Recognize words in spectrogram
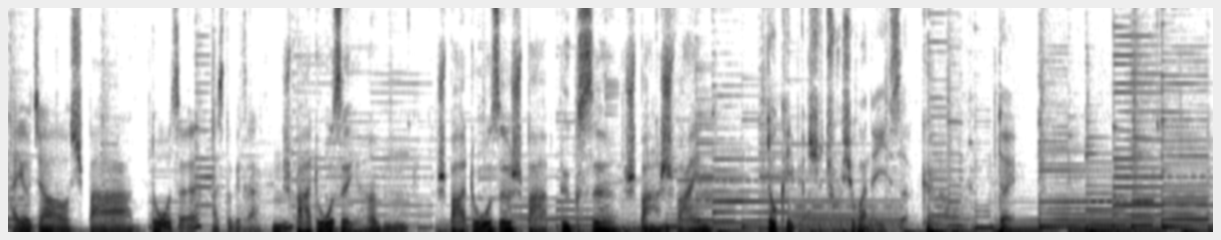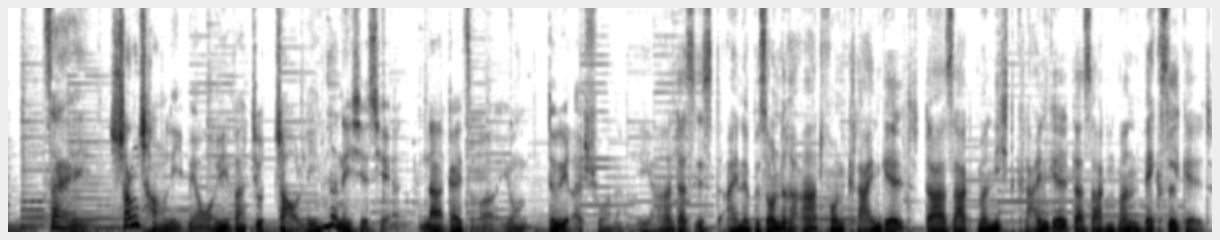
还有叫 Spardose，hast du gesagt？Spardose，ja。嗯，Spardose，Sparbüchse，Sparschwein，都可以表示储蓄罐的意思。genau。对。 在商场里面，我们一般就找零的那些钱，那该怎么用德语来说呢？ Ja, das ist eine besondere Art von Kleingeld. Da sagt man nicht Kleingeld, da sagt man Wechselgeld.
